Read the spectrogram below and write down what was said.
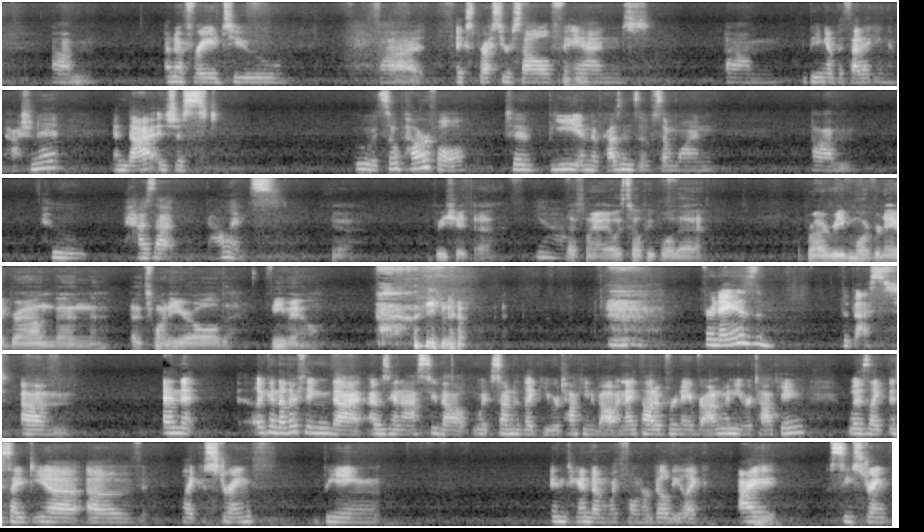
um, unafraid to uh, express yourself Mhm. and um, being empathetic and compassionate. And that is just, ooh, it's so powerful to be in the presence of someone um, who has that balance. yeah appreciate that Yeah. Definitely. I always tell people that I probably read more Brene Brown than a 20 year old female. you know? Brene is the, the best. Um, and like another thing that I was going to ask you about, which sounded like you were talking about, and I thought of Brene Brown when you were talking, was like this idea of like strength being in tandem with vulnerability. Like I see strength,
